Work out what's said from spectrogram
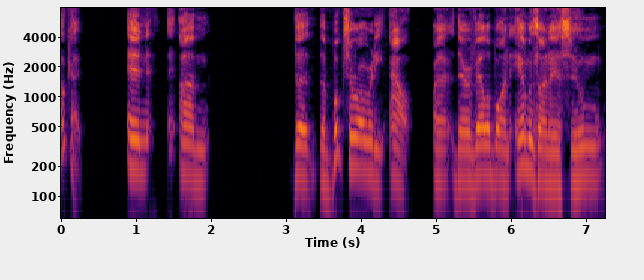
Okay. And um, the the books are already out. Uh, they're available on Amazon, I assume.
